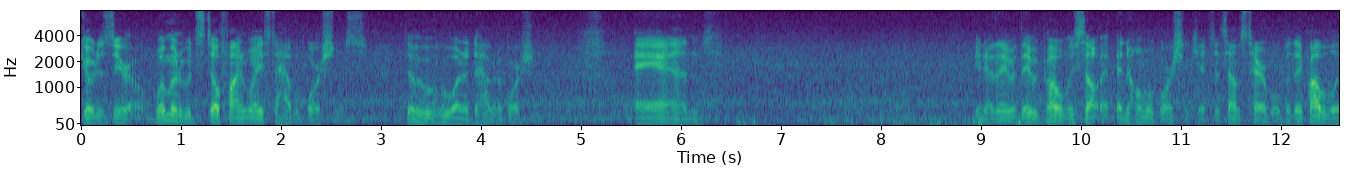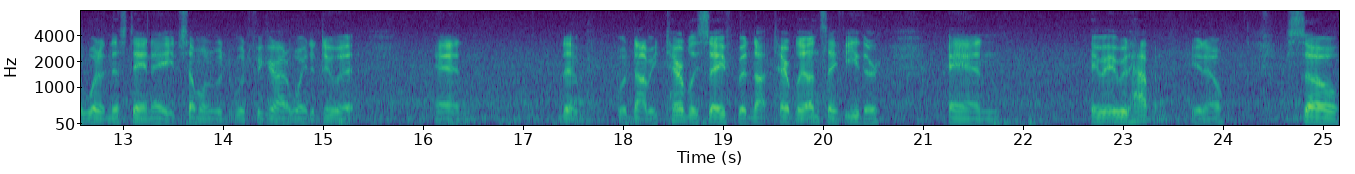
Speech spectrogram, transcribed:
go to zero. Women would still find ways to have abortions, who, who wanted to have an abortion. And, you know, they, they would probably sell in-home abortion kits. It sounds terrible, but they probably would in this day and age. Someone would, would figure out a way to do it, and that would not be terribly safe, but not terribly unsafe either. And it, it would happen, you know. So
